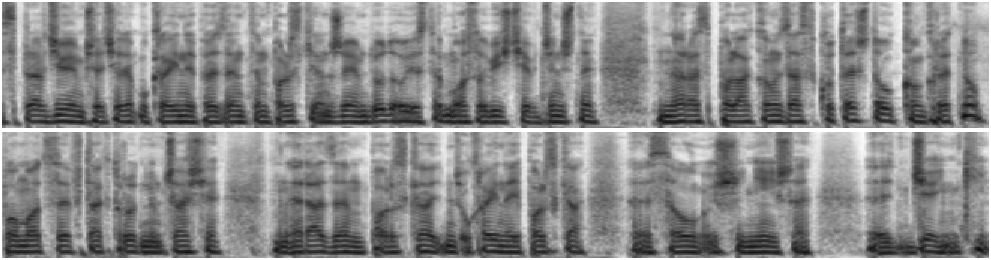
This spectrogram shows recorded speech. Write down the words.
z prawdziwym przyjacielem Ukrainy, prezydentem Polski Andrzejem Dudą. Jestem mu osobiście wdzięczny oraz Polakom za skuteczną, konkretną pomoc w tak trudnym czasie. Razem Polska, Ukraina i Polska e, są silniejsze. Dzięki.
